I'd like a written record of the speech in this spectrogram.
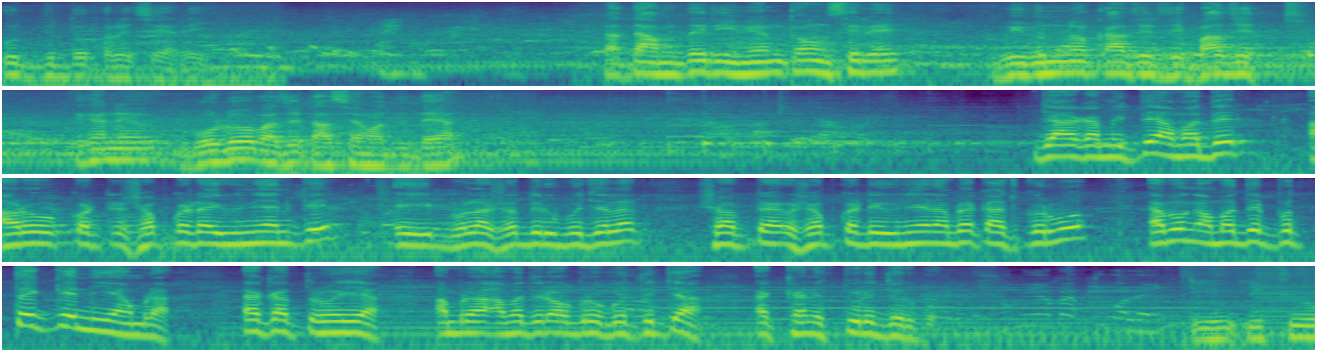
উদ্বুদ্ধ করেছে এরাই। তাতে আমাদের ইউনিয়ন কাউন্সিলে বিভিন্ন কাজের যে বাজেট এখানে বোর্ডও বাজেট আছে আমাদের দেয়া। যে আগামীতে আমাদের আরও কটা সবকটা ইউনিয়নকে এই ভোলা সদর উপজেলার সবটা সবকটা ইউনিয়ন আমরা কাজ করব এবং আমাদের প্রত্যেককে নিয়ে আমরা একাত্র হইয়া আমরা আমাদের অগ্রগতিটা একখানে তুলে ধরবো। You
